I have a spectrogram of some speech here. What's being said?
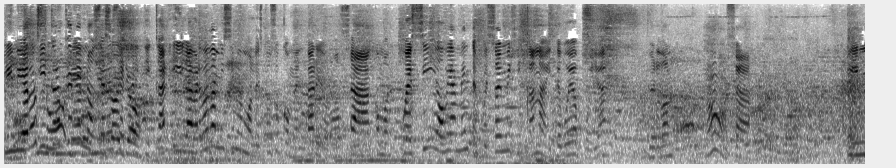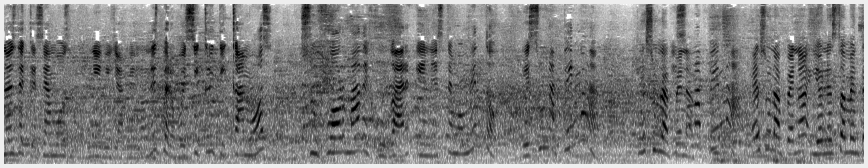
Y ni eres Y tú, creo que ni, ni nos ni debes soy de yo. criticar. Y la verdad a mí sí me molestó su comentario. O sea, como, pues sí, obviamente, pues soy mexicana y te voy a apoyar. Perdón. No, o sea. Y no es de que seamos ni villamelones, pero pues sí criticamos su forma de jugar en este momento. Es una pena. Es una Es pena. una pena. Es una pena y honestamente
